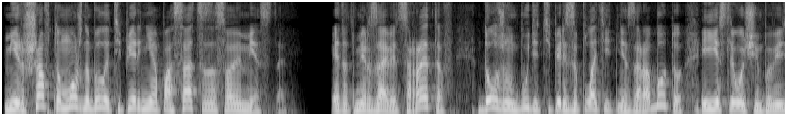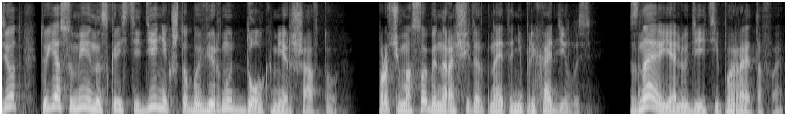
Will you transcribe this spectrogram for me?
Миршафту можно было теперь не опасаться за свое место. Этот мерзавец Ретов должен будет теперь заплатить мне за работу, и если очень повезет, то я сумею наскрести денег, чтобы вернуть долг Миршафту. Впрочем, особенно рассчитывать на это не приходилось. Знаю я людей типа Ретова.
